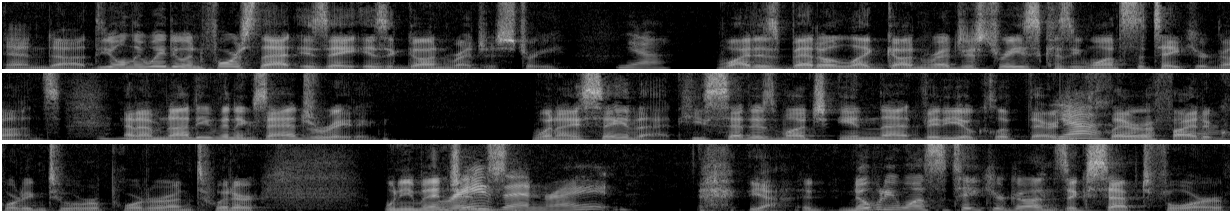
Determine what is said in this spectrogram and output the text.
and uh, the only way to enforce that is a is a gun registry. Yeah. Why does Beto like gun registries? Because he wants to take your guns, Mm-hmm. and I'm not even exaggerating when I say that. He said as much in that video clip there, and Yeah, he clarified according to a reporter on Twitter when he mentioned Brazen, right? yeah, nobody wants to take your guns except for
